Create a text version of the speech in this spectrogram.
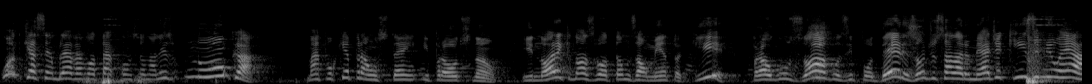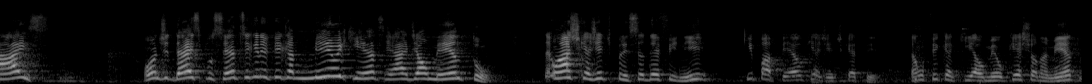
quando que a Assembleia vai votar constitucionalismo? Nunca! Mas por que para uns tem e para outros não? E na hora que nós votamos aumento aqui, para alguns órgãos e poderes, onde o salário médio é 15 mil reais, onde 10% significa 1.500 reais de aumento. Então, acho que a gente precisa definir que papel que a gente quer ter. Então, fica aqui o meu questionamento,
